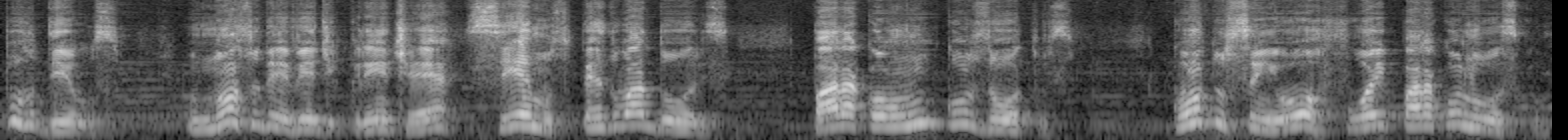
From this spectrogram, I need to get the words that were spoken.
por Deus. O nosso dever de crente é sermos perdoadores para com um com os outros, quando o Senhor foi para conosco.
